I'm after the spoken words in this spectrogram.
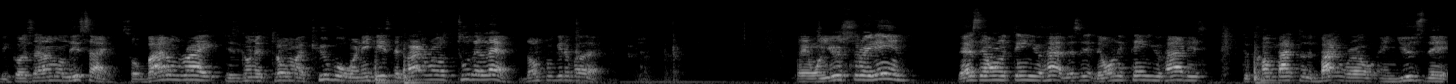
because I'm on this side. So bottom right is gonna throw my cue ball when it hits the back rail to the left. Don't forget about that. And when you're straight in, that's the only thing you have. That's it. The only thing you have is to come back to the back rail and use the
